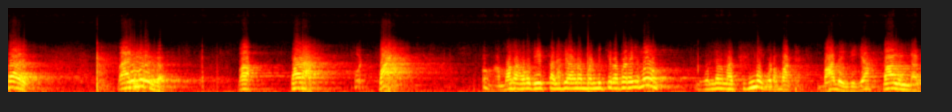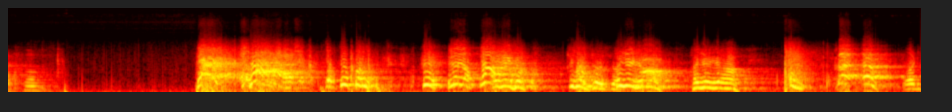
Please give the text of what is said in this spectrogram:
சரி. அமராவதியை கல்யாணம் பண்ணிக்கிற வரையிலும் நான் சும்மா விட மாட்டேன். பால் இல்லையா? வாழுந்தாங்க ம். ஓடி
